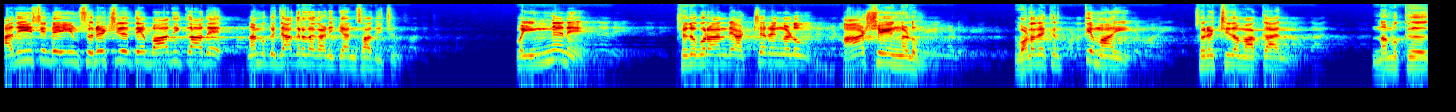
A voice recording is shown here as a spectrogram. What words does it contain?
അദീസിന്റെയും സുരക്ഷിതത്തെ ബാധിക്കാതെ നമുക്ക് ജാഗ്രത കാണിക്കാൻ സാധിച്ചു. അപ്പൊ ഇങ്ങനെ ശുദ്ധ ഖുറാന്റെ അക്ഷരങ്ങളും ആശയങ്ങളും വളരെ കൃത്യമായി സുരക്ഷിതമാക്കാൻ നമുക്ക്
